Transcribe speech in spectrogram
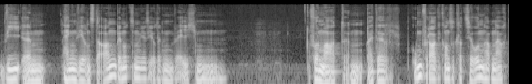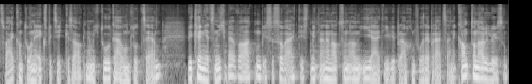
wie ähm, hängen wir uns da an, benutzen wir sie oder in welchem Format. Ähm, bei der Umfragekonsultation haben auch zwei Kantone explizit gesagt, nämlich Thurgau und Luzern, wir können jetzt nicht mehr warten, bis es soweit ist mit einer nationalen EID. Wir brauchen vorher bereits eine kantonale Lösung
